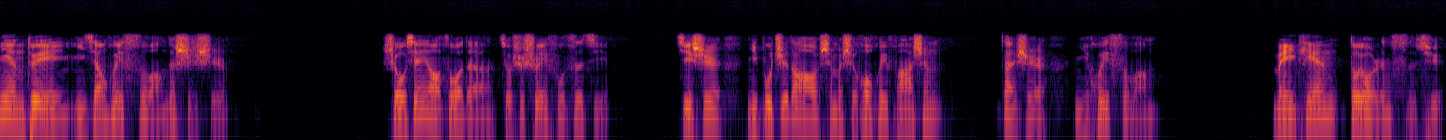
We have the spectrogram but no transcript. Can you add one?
面对你将会死亡的事实，首先要做的就是说服自己，即使你不知道什么时候会发生，但是你会死亡。每天都有人死去，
